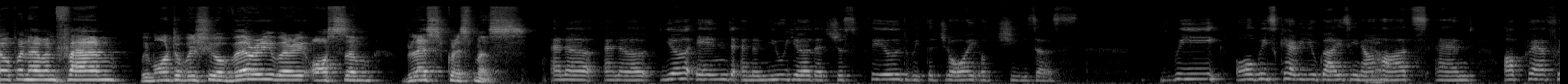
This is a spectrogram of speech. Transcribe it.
Open Heaven fam, we want to wish you a very, very awesome, blessed Christmas. and a and a year end and a new year that's just filled with the joy of Jesus. We always carry you guys in our Yeah. hearts, and our prayer for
